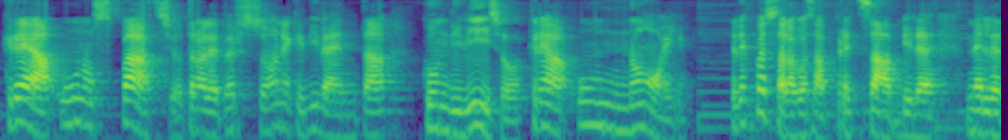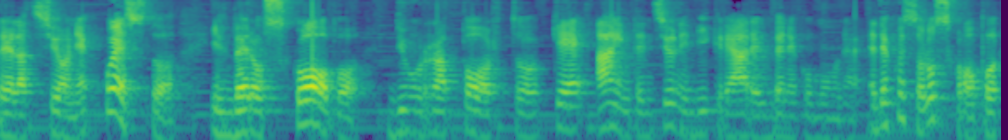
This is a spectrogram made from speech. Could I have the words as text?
crea uno spazio tra le persone che diventa condiviso, crea un noi. Ed è questa la cosa apprezzabile nelle relazioni, è questo il vero scopo di un rapporto che ha intenzione di creare il bene comune ed è questo lo scopo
